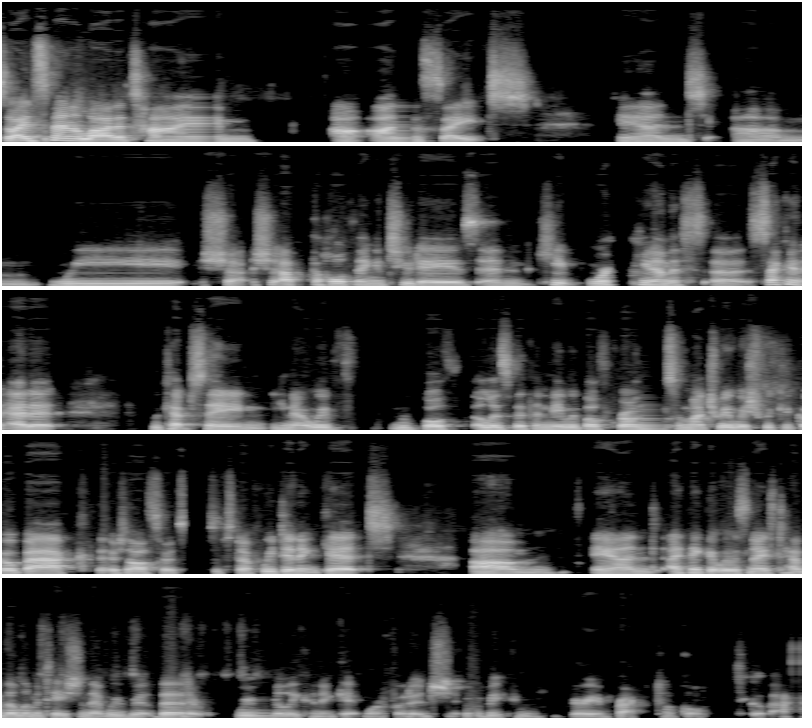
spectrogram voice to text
So I'd spent a lot of time uh, on site and um, we shot, up the whole thing in two days and keep working on this uh, second edit. We kept saying, you know, we've we've both Elizabeth and me, we've both grown so much. We wish we could go back. There's all sorts of stuff we didn't get. Um, and I think it was nice to have the limitation that we re- that it, we really couldn't get more footage. It would become very impractical to go back.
